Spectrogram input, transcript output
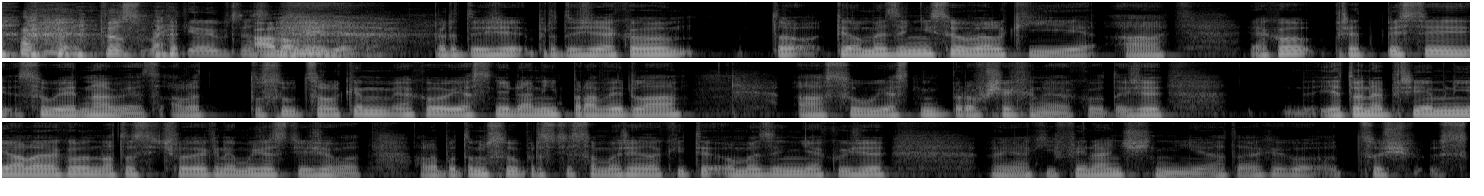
to jsme chtěli přesně ano. vědět. Protože, protože jako to, ty omezení jsou velký a jako předpisy jsou jedna věc, ale to jsou celkem jako jasně daný pravidla a jsou jasný pro všechny. Jako. Takže je to nepříjemný, ale jako na to si člověk nemůže stěžovat. Ale potom jsou prostě samozřejmě taky ty omezení, jakože eh, nějaký finanční a tak, jako, což s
